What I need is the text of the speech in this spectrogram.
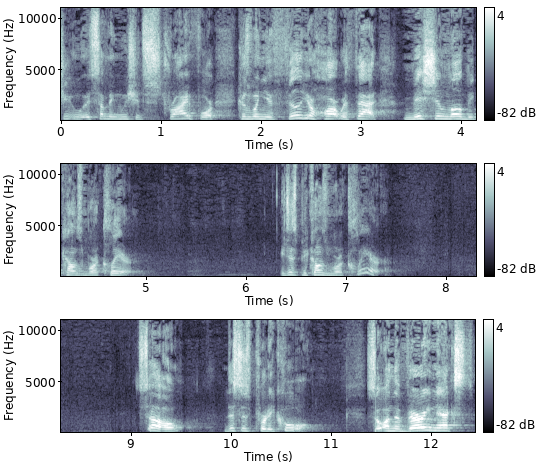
it's something we should strive for because when you fill your heart with that, mission love becomes more clear. It just becomes more clear. So, this is pretty cool. So, on the very next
